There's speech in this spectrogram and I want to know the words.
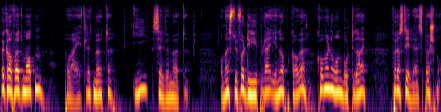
ved kaffeautomaten, på vei til et møte, i selve møtet og mens du fordyper deg i en oppgave, kommer noen bort til deg for å stille et spørsmål.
